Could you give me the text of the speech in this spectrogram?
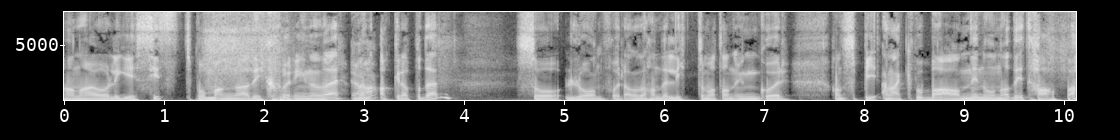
Han har jo ligget sist på mange av de kåringene der, Ja. men akkurat på den så lå han foran. og Det handler litt om at han unngår Han, spi, han er ikke på banen i noen av de tapa.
